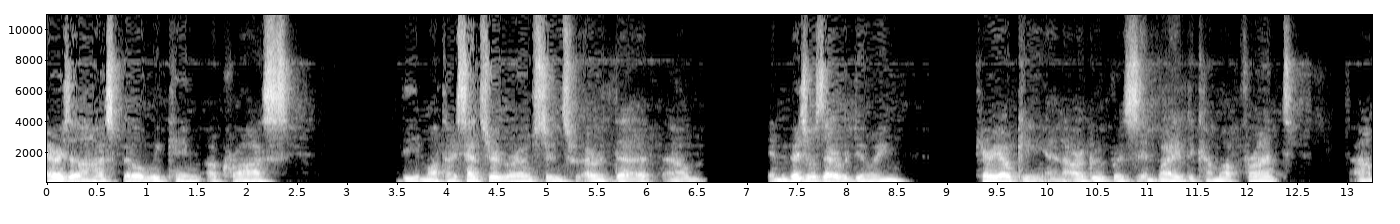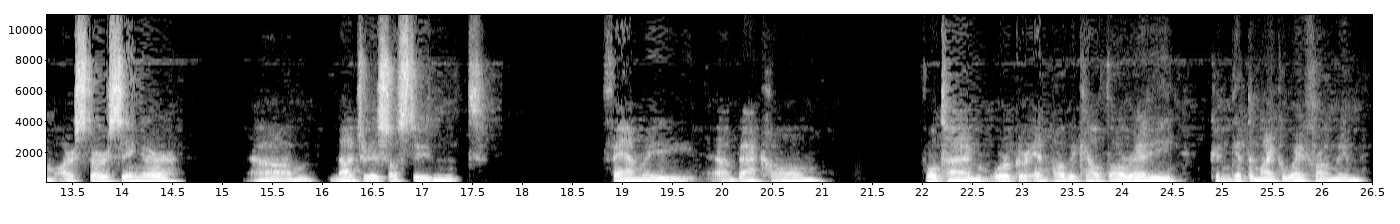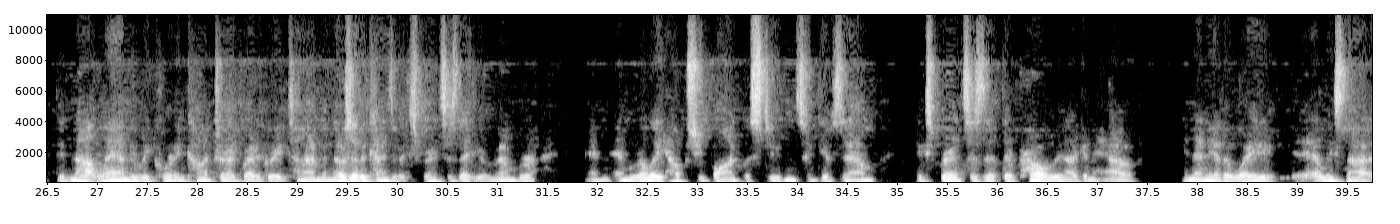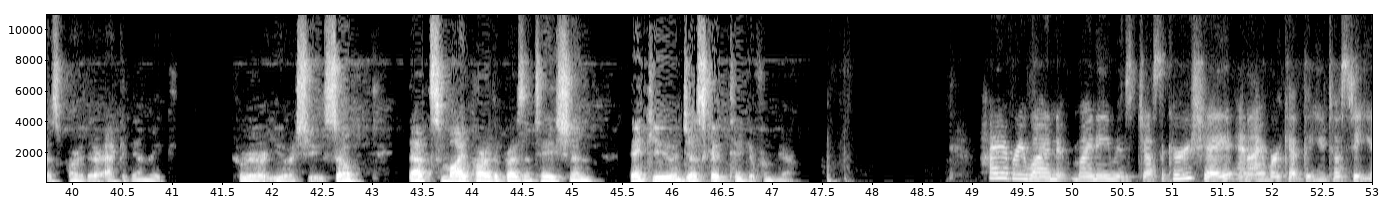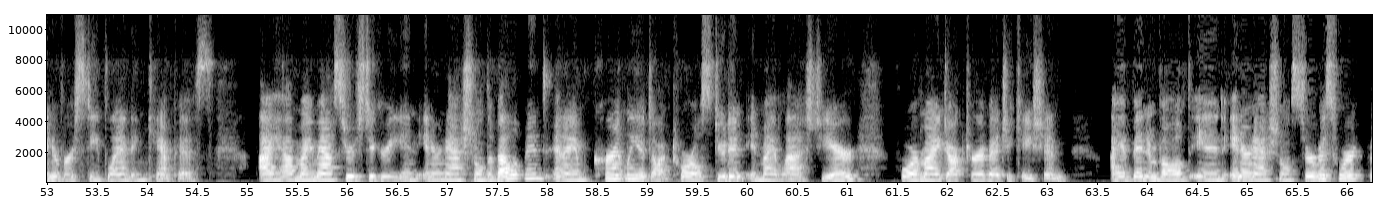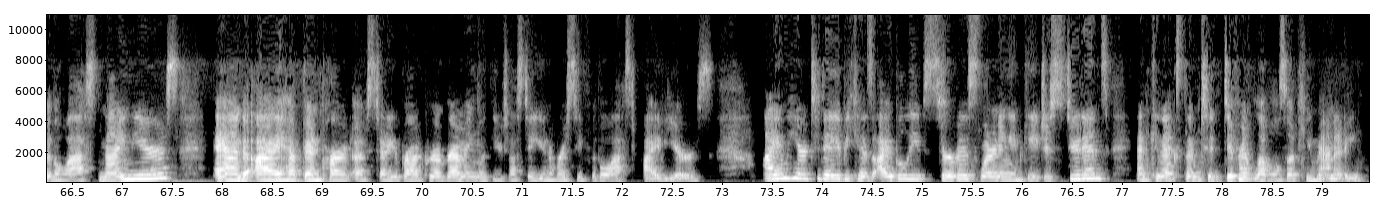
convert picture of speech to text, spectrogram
areas of the hospital, we came across the multi-sensory room students or the um, individuals that were doing karaoke, and our group was invited to come up front. Um, our star singer, um, non-traditional student, family uh, back home, full-time worker in public health already, couldn't get the mic away from him, did not land a recording contract, had a great time. And those are the kinds of experiences that you remember and, and really helps you bond with students and gives them experiences that they're probably not going to have in any other way, at least not as part of their academic career at USU. So that's my part of the presentation. Thank you, and Jessica, take it from here. Hi everyone, my name is Jessica Roueche and I work at the Utah State University Blanding campus. I have my master's degree in international development and I am currently a doctoral student in my last year for my Doctor of Education. I have been involved in international service work for the last nine years, and I have been part of study abroad programming with Utah State University for the last five years. I am here today because I believe service learning engages students and connects them to different levels of humanity.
